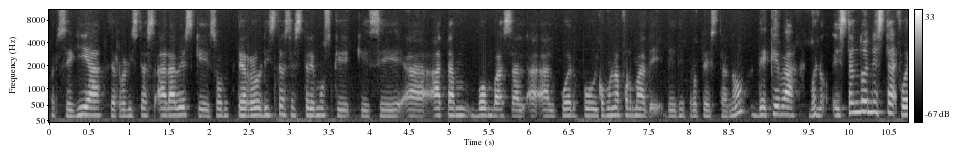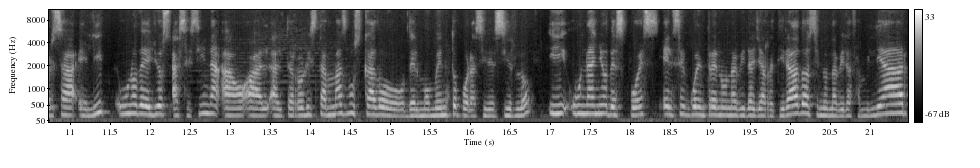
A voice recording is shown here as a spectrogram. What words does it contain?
perseguía terroristas árabes que son terroristas extremos que, que se atan bombas al, cuerpo como una forma de, de, protesta, ¿no? ¿De qué va? Bueno, estando en esta fuerza élite, uno de ellos asesina al terrorista terrorista más buscado del momento, por así decirlo, y un año después él se encuentra en una vida ya retirado, haciendo una vida familiar,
